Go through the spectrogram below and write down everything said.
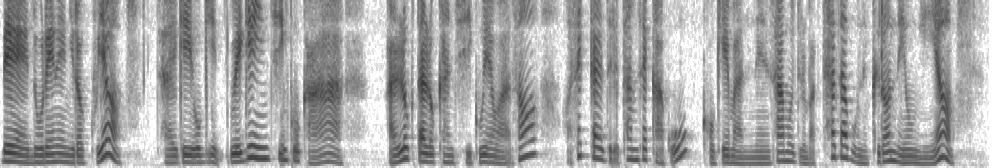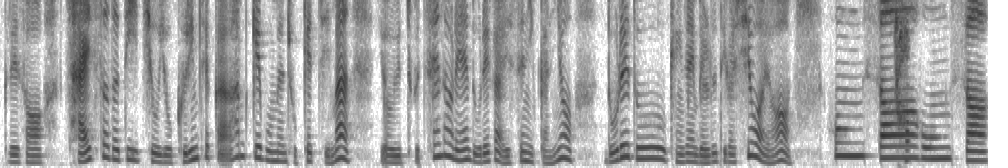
네, 노래는 이렇고요. 자, 이게 여기 외계인 친구가 알록달록한 지구에 와서 어, 색깔들을 탐색하고 거기에 맞는 사물들을 막 찾아보는 그런 내용이에요. 그래서 자이서더 디지오 요 그림책과 함께 보면 좋겠지만 요 유튜브 채널에 노래가 있으니까요. 노래도 굉장히 멜로디가 쉬워요. 홍서 홍서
